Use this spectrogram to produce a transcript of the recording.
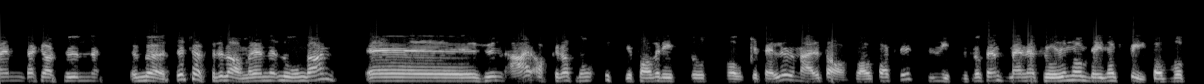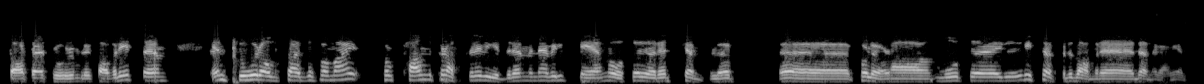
men det er klart hun møter tøffere damer enn noen gang. Uh, hun er akkurat nå ikke favoritt hos folket heller. Hun er et annet valg, faktisk. 19 Men jeg tror hun blir nok spilt opp mot start. Jeg tror hun blir favoritt. en stor outsider for meg, som kan klatre videre. Men jeg vil se henne også gjøre et kjempeløp eh, på lørdag mot uh, litt tøffere damer denne gangen.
